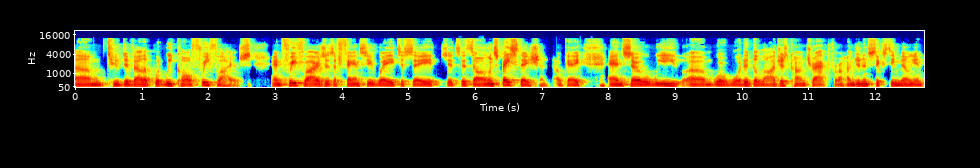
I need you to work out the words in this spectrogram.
um, to develop what we call free flyers. And free flyers is a fancy way to say it's, it's its own space station. Okay. And so we um, were awarded the largest contract for 160 million,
